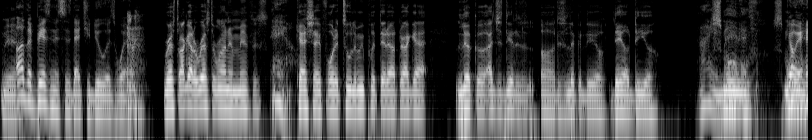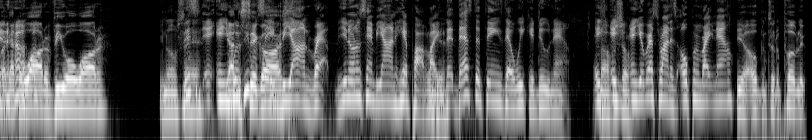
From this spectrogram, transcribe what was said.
Yeah. other businesses that you do as well. Restaurant. I got a restaurant in Memphis. Damn. Cache 42. Let me put that out there. I got liquor. I just did a, uh, this liquor deal. Dale deal. I ain't mad at Smooth. Smooth. I got the water, VO water. You know what I'm saying? This is, and- you when people cigars. say beyond rap, you know what I'm saying? Beyond hip hop, like Yeah. that, that's the things that we could do now. Is- No, for sure. And your restaurant is open right now. Yeah, open to the public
